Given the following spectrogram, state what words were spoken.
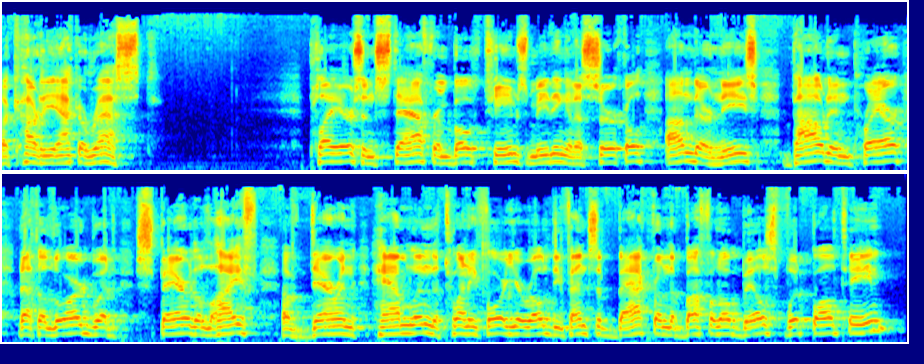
a cardiac arrest. Players and staff from both teams meeting in a circle on their knees, bowed in prayer that the Lord would spare the life of Damar Hamlin, the 24 year old defensive back from the Buffalo Bills football team.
